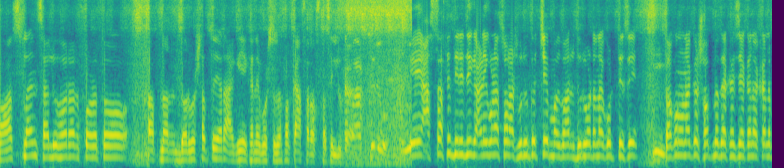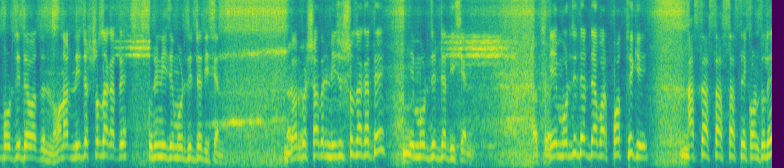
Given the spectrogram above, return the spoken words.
বাস লাইন চালু হওয়ার পরে তো আপনার দরবার তো এর আগে এখানে বসে যখন কাঁচা রাস্তা ছিল। এই আস্তে আস্তে ধীরে ধীরে গাড়ি ঘোড়া চলা শুরু করছে মানুষ দুর্ঘটনা ঘটতেছে। তখন ওনাকে স্বপ্ন দেখাচ্ছে এখানে এখানে মসজিদ দেওয়ার জন্য। ওনার নিজস্ব জায়গাতে উনি নিজে মসজিদটা দিছেন। দরবার সাহেবের নিজস্ব জায়গাতে এই মসজিদটা দিছেন। আচ্ছা। এই মসজিদের দেওয়ার পর থেকে আস্তে আস্তে আস্তে আস্তে কন্ট্রোলে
